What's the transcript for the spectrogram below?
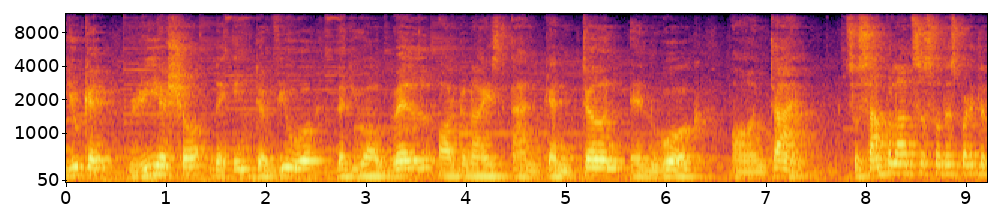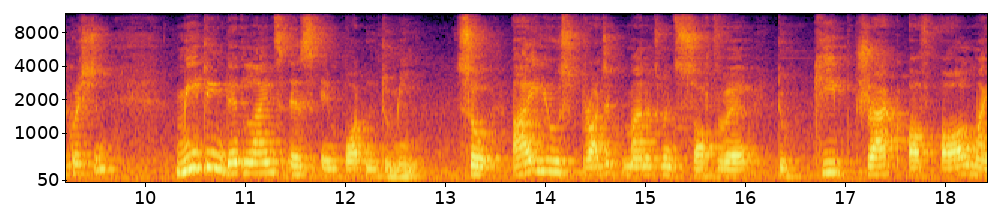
You can reassure the interviewer that you are well organized and can turn in work on time. So, sample answers for this particular question Meeting deadlines is important to me. So I use project management software to keep track of all my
